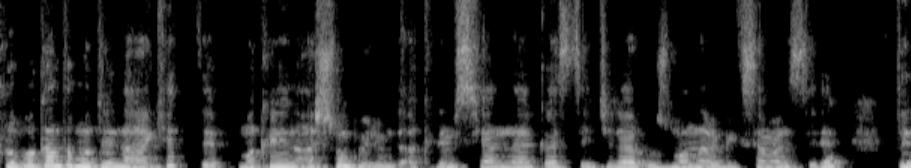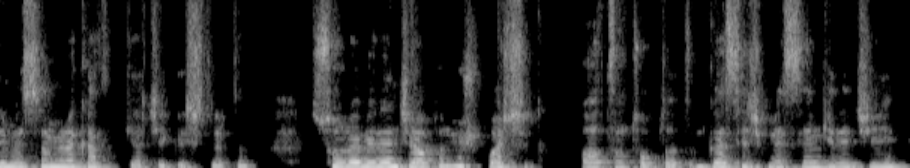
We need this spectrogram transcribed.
Propaganda modeline hareketle makalenin araştırma bölümünde akademisyenler, gazeteciler, uzmanlar ve bilgisayar mühendisiyle derinlemesine mülakat gerçekleştirdim. Sonra verilen cevapların üç başlık altına topladım. Gazetecilik mesleğin geleceği,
